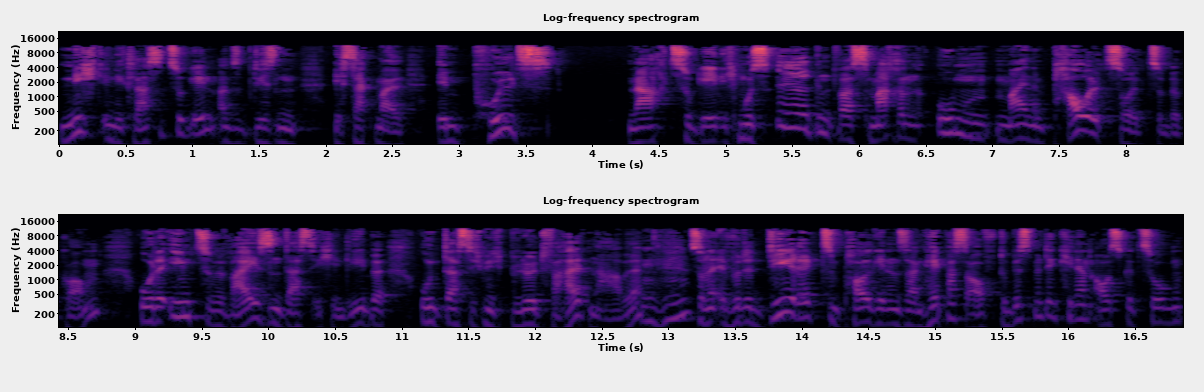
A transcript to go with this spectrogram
nicht in die Klasse zu gehen, also diesen, ich sag mal, Impuls nachzugehen, ich muss irgendwas machen, um meinen Paul zurückzubekommen oder ihm zu beweisen, dass ich ihn liebe und dass ich mich blöd verhalten habe, sondern er würde direkt zum Paul gehen und sagen, hey, pass auf, du bist mit den Kindern ausgezogen,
